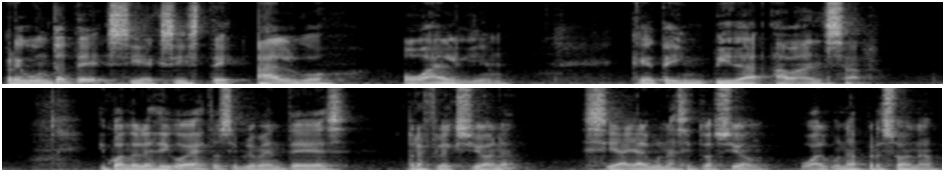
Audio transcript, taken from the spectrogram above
Pregúntate si existe algo o alguien que te impida avanzar. Y cuando les digo esto simplemente es reflexiona si hay alguna situación o alguna persona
